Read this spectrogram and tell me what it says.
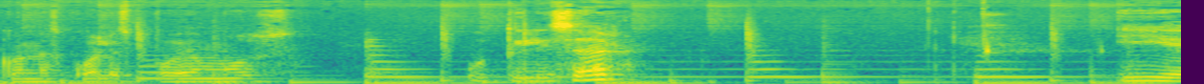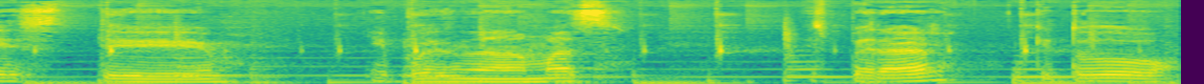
con las cuales podemos utilizar. Y este y pues nada más esperar que todo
